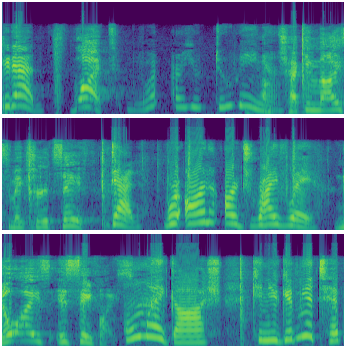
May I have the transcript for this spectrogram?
Hey, Dad. What? What are you doing? I'm checking the ice to make sure it's safe. Dad, we're on our driveway. No ice is safe ice. Oh my gosh. Can you give me a tip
